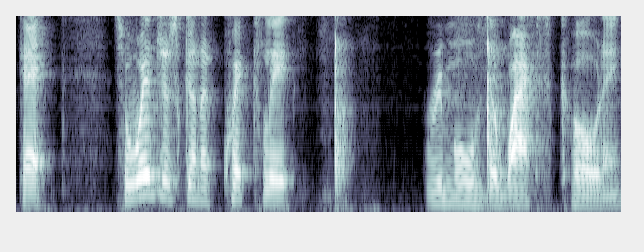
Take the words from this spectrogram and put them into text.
Okay, so we're just gonna quickly remove the wax coating.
